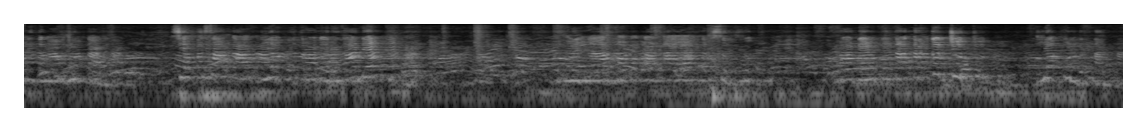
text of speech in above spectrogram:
di tengah hutan. Siapa sangka dia putra dari Raden? Mendengar kokokan ayam tersebut, Raden Putra terkejut. Dia pun bertanya,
